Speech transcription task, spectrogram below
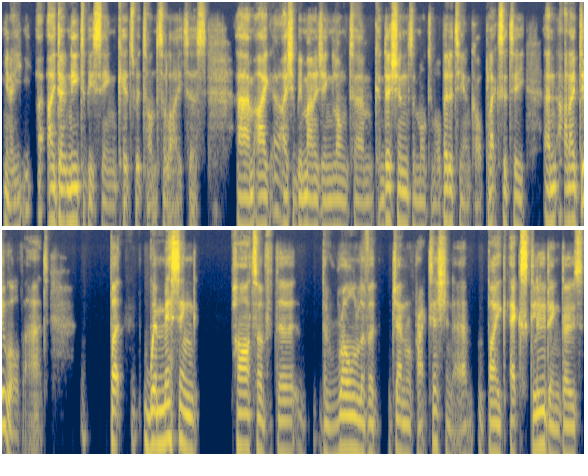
you know, I don't need to be seeing kids with tonsillitis. Um, I I should be managing long term conditions and multimorbidity and complexity, and and I do all that, but we're missing part of the the role of a general practitioner by excluding those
